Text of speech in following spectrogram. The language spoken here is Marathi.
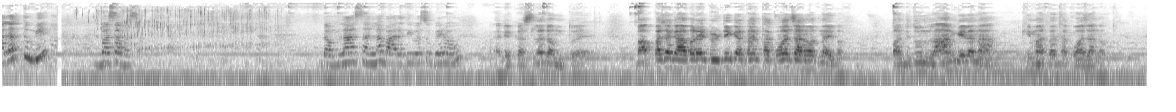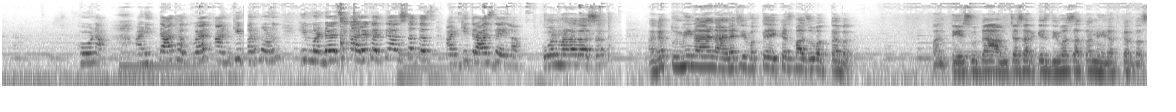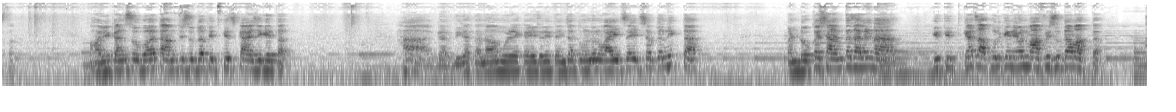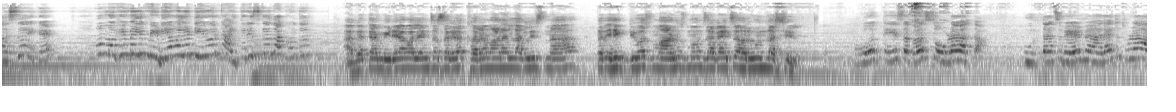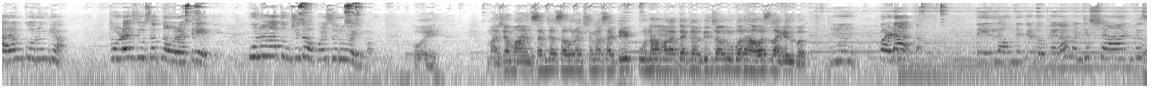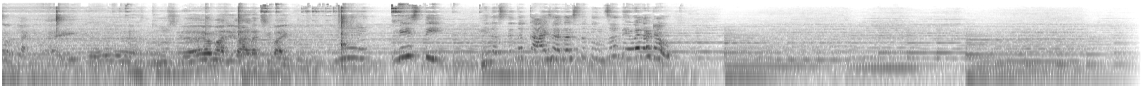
आलात तुम्ही? बसा बसा. दमला असाल ना बारा दिवस उभे राहून? अगे कसला दमतोय? बाप्पाच्या गाभाऱ्यात ड्युटी करताना थकवा जाणवत नाही बघ. पण तिथून लांब गेलं ना की मात्र थकवा जाणवतो. हो ना. आणि त्या थकव्यात आणखी भर म्हणून ही मंडळाचे कार्यकर्ते असतातच आणखी त्रास द्यायला. कोण म्हणाला असं? अगं तुम्ही ना नाण्याची फक्त एकच बाजू बघता बघ. पण ते सुद्धा आमच्यासारखेच दिवस आता मेहनत करत असतात. भाविकांसोबत आमची सुद्धा तितकीच काळजी घेतात. हा गर्दीच्या तणावामुळे काहीतरी त्यांच्या तोंडून वाईट साईट शब्द निघतात. पण डोकं शांत झालं ना की तितक्याच आपुलकीने येऊन माफी सुद्धा मागतात. असं आहे काय? अहो, मग हे मला मीडियावाला टीव्हीवर काहीतरीच काय दाखवतात? अगं त्या मीडियावाल्यांचं सगळं खरं मानायला लागलीस ना तर एक दिवस माणूस म्हणून जगायचं हरवून जाशील. हो ते सगळं सोडा आता. पुरताच वेळ मिळालाय तर थोडा आराम करून दिवसात नवरात्री येते. पुन्हा तुमची धावपळ सुरू होईल मग. होय. माझ्या माणसांच्या संरक्षणासाठी पुन्हा मला त्या गर्दीत जाऊन उभं राहावंच लागेल बघ. हम्म, पडा आता. तेल लावून देते डोक्याला म्हणजे शांत झोप लागेल. तूच ग माझी लाडाची बायको. हम्म, मीच ती. मी नसते तर काय झालं असतं तुमचं? ठाऊक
